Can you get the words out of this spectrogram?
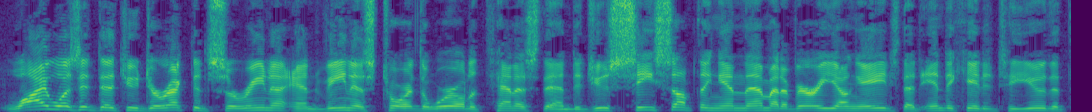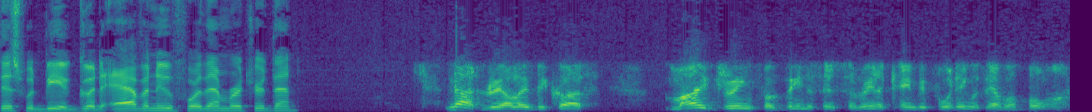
Why was it that you directed Serena and Venus toward the world of tennis then? Did you see something in them at a very young age that indicated to you that this would be a good avenue for them, Richard, then? Not really, because my dream for Venus and Serena came before they was ever born.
